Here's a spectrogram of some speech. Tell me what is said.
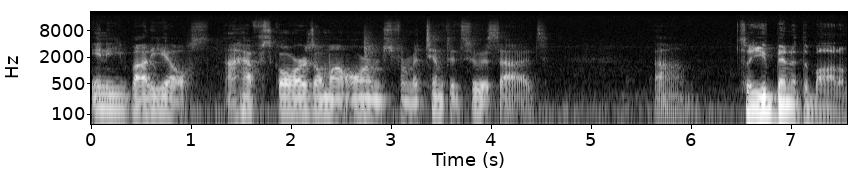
anybody else. I have scars on my arms from attempted suicides. Um, So you've been at the bottom.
